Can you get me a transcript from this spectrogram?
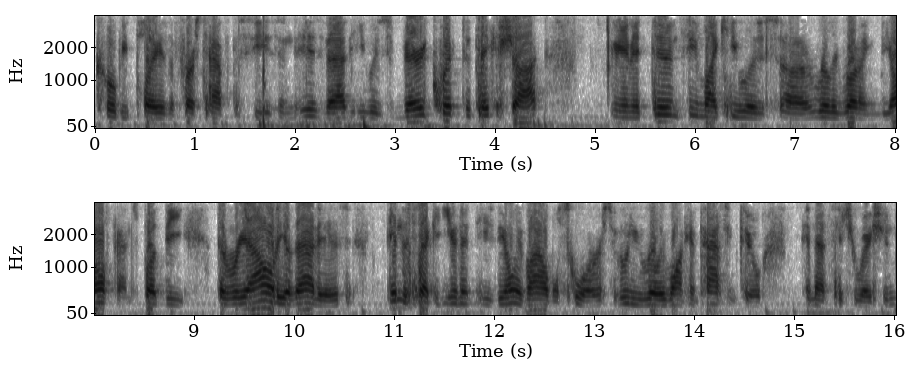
Coby played the first half of the season is that he was very quick to take a shot, and it didn't seem like he was uh, really running the offense. But the the reality of that is, in the second unit, he's the only viable scorer. So who do you really want him passing to in that situation,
